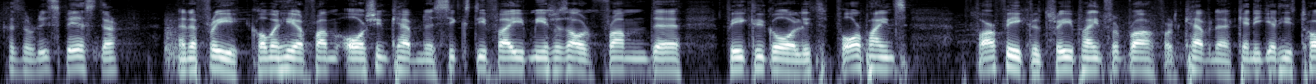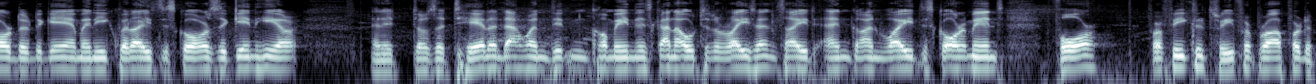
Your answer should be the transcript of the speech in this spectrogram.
because there is space there. And a free coming here from Oisin Kavanagh, 65 metres out from the Feakle goal. It's four points for Feakle, three points for Broadford. Kavanagh, can he get his third of the game and equalise the scores again here? And it does a tail, and that one didn't come in. It's gone out to the right hand side and gone wide. The score remains four for Feakle, three for Broadford.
